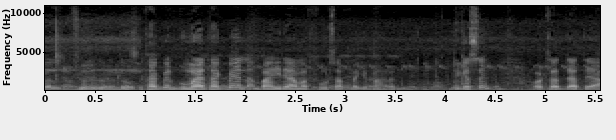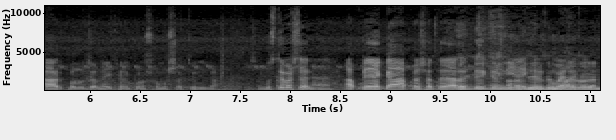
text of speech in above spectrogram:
দান হুম নিব থাকবেন ঘুমায় থাকবেন বাইরে আমার ফোর্স আপনাকে পাহারা দেবে। ঠিক আছে? অর্থাৎ যাতে আর কোনো যেন এখানে কোনো সমস্যা তৈরি না বুঝতে পারছেন? আপনি একা আপনার সাথে আরও দু একজন নিয়ে এখানে ঘুমায় থাকবেন।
